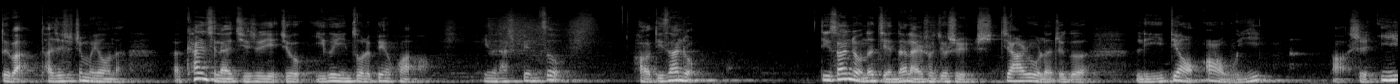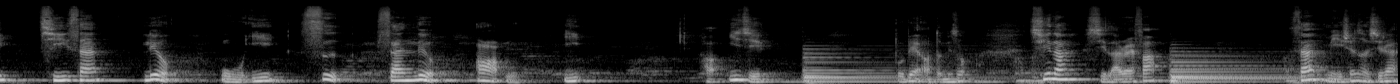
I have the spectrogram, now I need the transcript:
对吧？它就是这么用的，呃，看起来其实也就一个音做了变化啊，因为它是变奏。好，第三种，第三种呢，简单来说就是加入了这个离调二五一，啊，是一七三六五一四三六二五一。好，一级不变啊，哆咪嗦。七呢，西拉来发。三咪升索西来。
